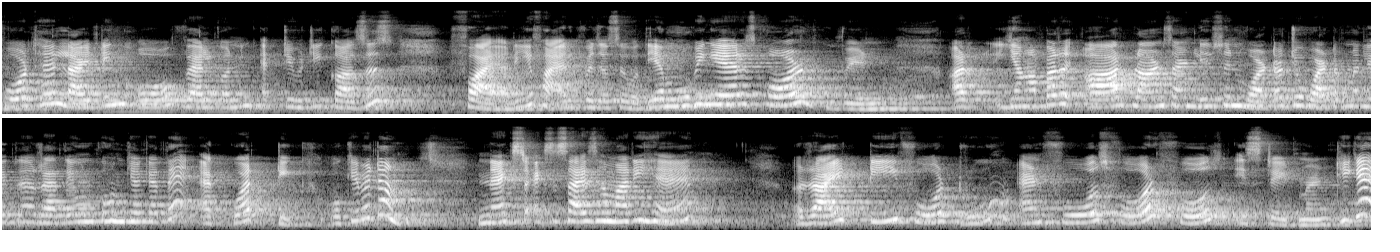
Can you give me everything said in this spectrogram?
फोर्थ है lighting of volcanic activity causes fire ये फायर की वजह से होती है। Moving air is called wind और यहाँ पर are plants and lives in water जो वाटर में लेते रहते हैं, उनको हम क्या कहते हैं? एक्वाटिक ओके बेटा? नेक्स्ट एक्सरसाइज हमारी है write T for true and false for false statement ठीक है?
